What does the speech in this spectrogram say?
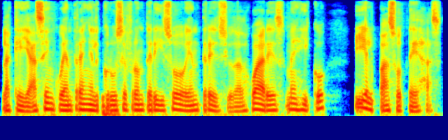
la que ya se encuentra en el cruce fronterizo entre Ciudad Juárez, México, y El Paso, Texas.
